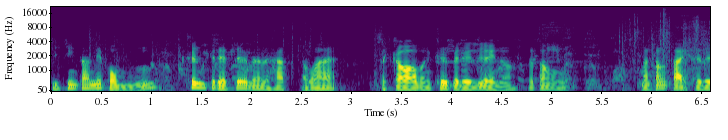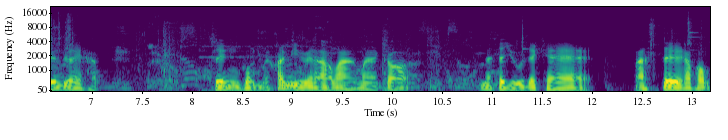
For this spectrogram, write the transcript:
จริงๆตอนนี้ผมขึ้นเ r เ d เตอร์แล้วแหละครับ แต่ว่า สกอร์มันขึ้นไปเรื่อยๆเนาะก็ต้องมันต้องไต่ขึ้นเรื่อยๆครับ ซึ่งผมไม่ค่อยมีเวลาว่างมากก็น่าจะอยู่ได้แค่มาสเตอร์ครับผม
